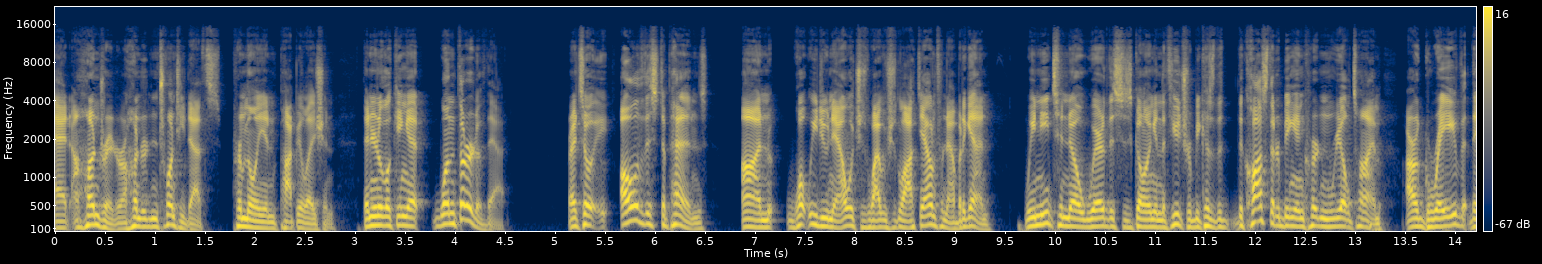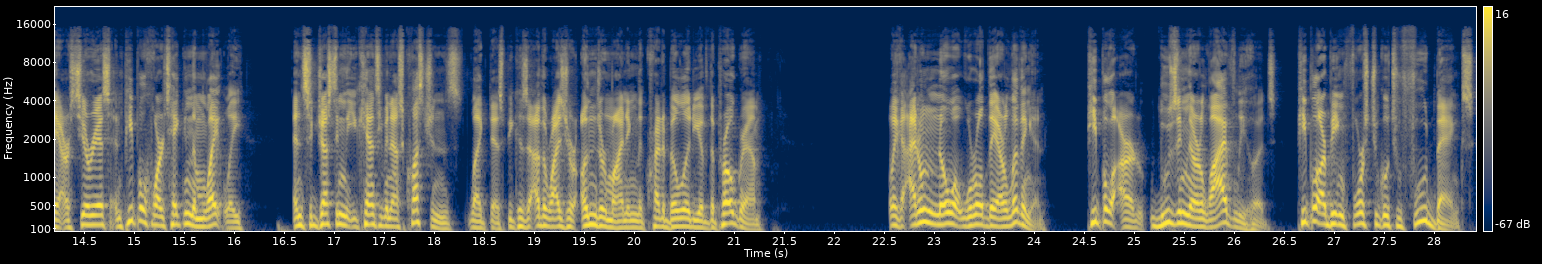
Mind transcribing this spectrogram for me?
at 100 or 120 deaths per million population, then you're looking at one third of that, right? So all of this depends on what we do now, which is why we should lock down for now. But again, we need to know where this is going in the future because the, the costs that are being incurred in real time are grave, they are serious, and people who are taking them lightly and suggesting that you can't even ask questions like this because otherwise you're undermining the credibility of the program. Like, I don't know what world they are living in. People are losing their livelihoods. People are being forced to go to food banks.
